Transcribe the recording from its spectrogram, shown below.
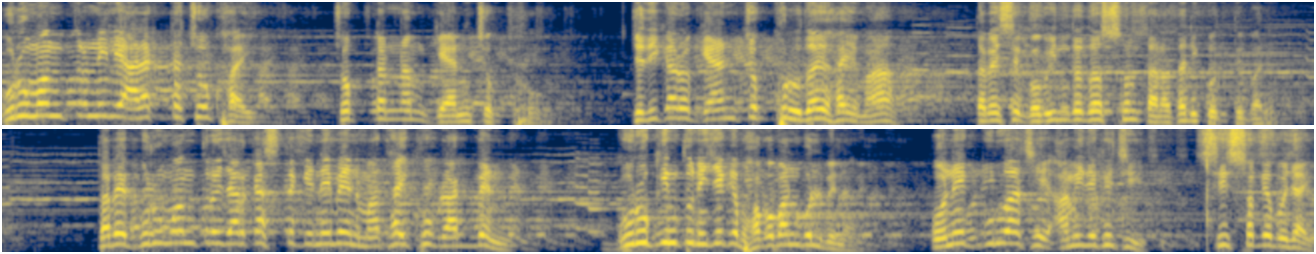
গুরুমন্ত্র নিলে আরেকটা চোখ হয়। চোখটার নাম জ্ঞান চক্ষু। যদি কারও জ্ঞান চক্ষুর উদয় হয়, মা, তবে সে গোবিন্দ দর্শন তাড়াতাড়ি করতে পারে। তবে গুরুমন্ত্র যার কাছ থেকে নেবেন, মাথায় খুব রাখবেন। গুরু কিন্তু নিজেকে ভগবান বলবে না। অনেক গুরু আছে, আমি দেখেছি, শিষ্যকে বোঝাই।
